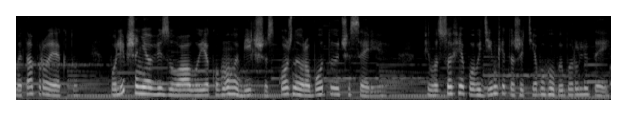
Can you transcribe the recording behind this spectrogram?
Мета проекту поліпшення візуалу якомога більше з кожною роботою чи серією, філософія поведінки та життєвого вибору людей,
